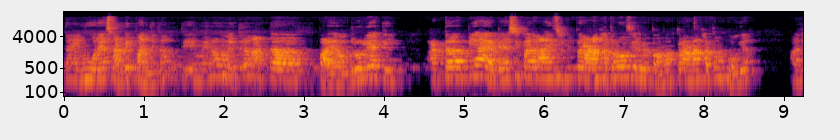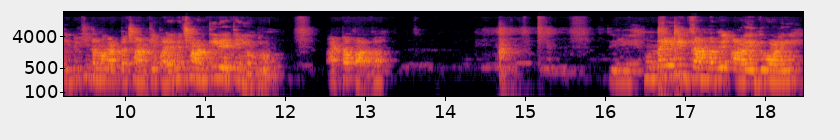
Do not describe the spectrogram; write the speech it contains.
ਟਾਈਮ ਹੋ ਰਿਹਾ 5:30 ਦਾ ਤੇ ਮੈਂ ਨਾ ਹੁਣ ਇੱਧਰ ਆਟਾ ਪਾਇਆ, ਉਧਰੋਂ ਲਿਆ ਕੇ। ਆਟਾ ਪਿਹਾਇਆ ਪਿਆ ਸੀ, ਪਰ ਆਈ ਸੀ ਵੀ ਪੁਰਾਣਾ ਖਤਮ ਹੋ ਫਿਰ ਮੈਂ ਪਾਵਾਂ, ਪੁਰਾਣਾ ਖਤਮ ਹੋ ਗਿਆ। ਅੱਜ ਇਹਦੇ ਵਿੱਚ ਨਵਾਂ ਆਟਾ ਛਾਣ ਕੇ ਪਾਇਆ। ਮੈਂ ਛਾਣ ਕੇ ਲੈ ਕੇ ਆਈ ਉਧਰੋਂ। ਆਟਾ ਪਾਤਾ ਤੇ। ਹੁਣ ਨਾ ਇਹਦੀ ਡਰਮ ਦੇ ਆਲੇ ਦੁਆਲੇ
